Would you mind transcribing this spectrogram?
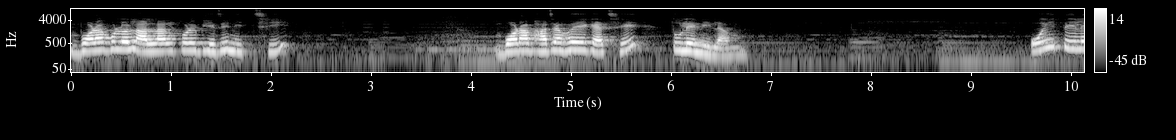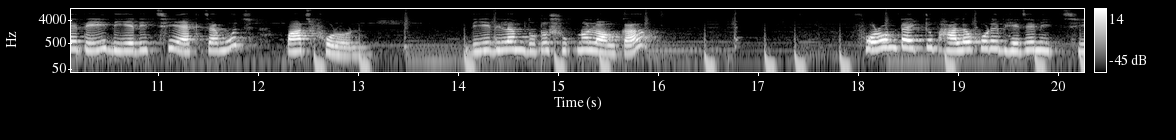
বড়াগুলো লাল লাল করে ভেজে নিচ্ছি। বড়া ভাজা হয়ে গেছে, তুলে নিলাম। ওই তেলেতেই দিয়ে দিচ্ছি এক চামচ পাঁচ ফোড়ন। দিয়ে দিলাম দুটো শুকনো লঙ্কা। ফোড়নটা একটু ভালো করে ভেজে নিচ্ছি।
